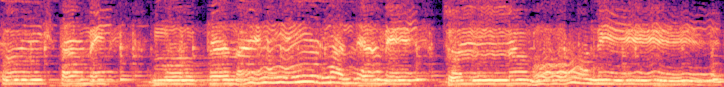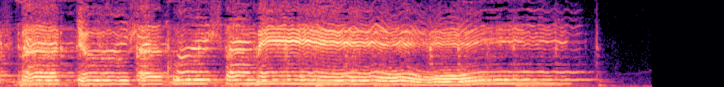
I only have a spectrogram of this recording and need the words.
പുഷ്പമേ മുഗ്ധനൈർമല്യമേ ചൊല്ലു.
